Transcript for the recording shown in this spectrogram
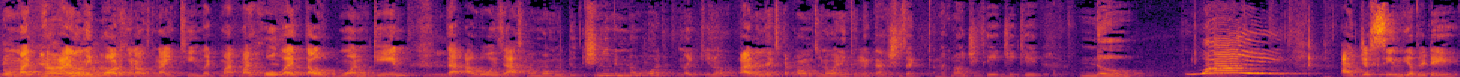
Bro, my No, I only when I bought was it when I was 19. Like my, my whole life, that was one game Really. that I would always ask my mom. Would do. she didn't even know what like you know. I didn't Yeah. expect my mom to know anything like that. She's like, I'm like, mom, GTA, GTA. No. Why? I just seen the other day.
